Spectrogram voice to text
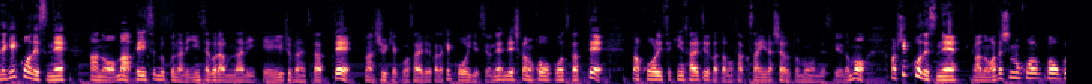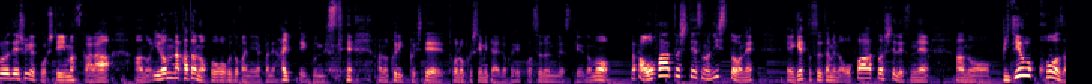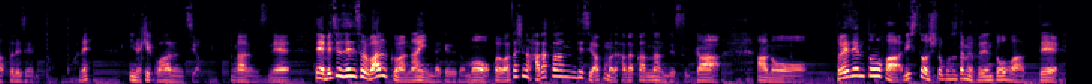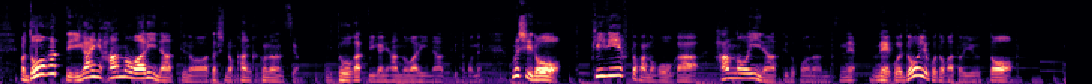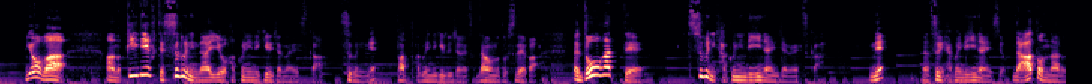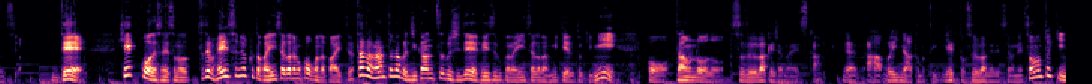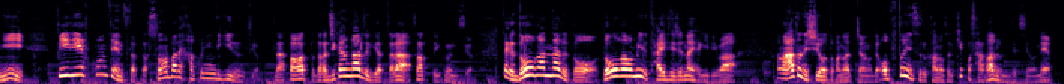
で、結構ですね、あの、まあ、Facebook なり、Instagram なり、えー、YouTube なり使って、まあ、集客をされてる方結構多いですよね。で、しかも広告を使って、まあ、効率的にされてる方もたくさんいらっしゃると思うんですけれども、まあ、結構ですね、あの、私も広告で集客をしていますから、あの、いろんな方の広告とかにやっぱね、入っていくんですね。あの、クリックして登録してみたりとか結構するんですけれども、やっぱオファーとしてそのリストをね、えー、ゲットするためのオファーとしてですね、あの、ビデオ講座プレゼントとかね、いいの結構あるんですよ。あるんですね。で、別に全然それ悪くはないんだけれども、これ私の肌感ですよ。あくまで肌感なんですが、あの、プレゼントオファー、リストを取得するためのプレゼントオファーって、ま、動画って意外に反応悪いなっていうのが私の感覚なんですよ。動画って意外に反応悪いなっていうところね。むしろ、PDF とかの方が反応いいなっていうところなんですね。で、これどういうことかというと、要は、あの、PDF ってすぐに内容を確認できるじゃないですか。すぐにね、パッと確認できるじゃないですか。ダウンロードすれば。動画って、すぐに確認できないじゃないですか。ね。すぐに確認できないんですよ。で、後になるんですよ。で、結構ですね、その、例えば Facebook とか Instagram 広告の場合って、ただなんとなく時間潰しで Facebook な Instagram 見ているときに、こう、ダウンロードするわけじゃないですか。ね、ああ、これいいなと思ってゲットするわけですよね。その時に、PDF コンテンツだったらその場で確認できるんですよ。だからパワッと。だから時間がある時だったら、さっと行くんですよ。だけど動画になると、動画を見る体制じゃない限りは、まあ、後にしようとかなっちゃうので、オプトインする可能性結構下がるんですよね。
